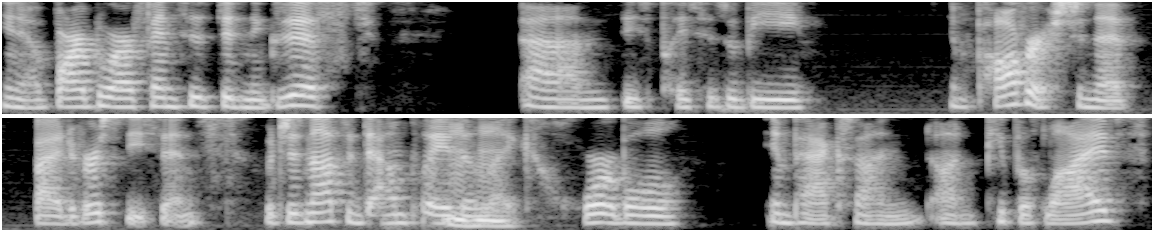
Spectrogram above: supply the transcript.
you know barbed wire fences didn't exist, um, these places would be impoverished in a biodiversity sense. Which is not to downplay mm-hmm. the like horrible impacts on on people's lives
